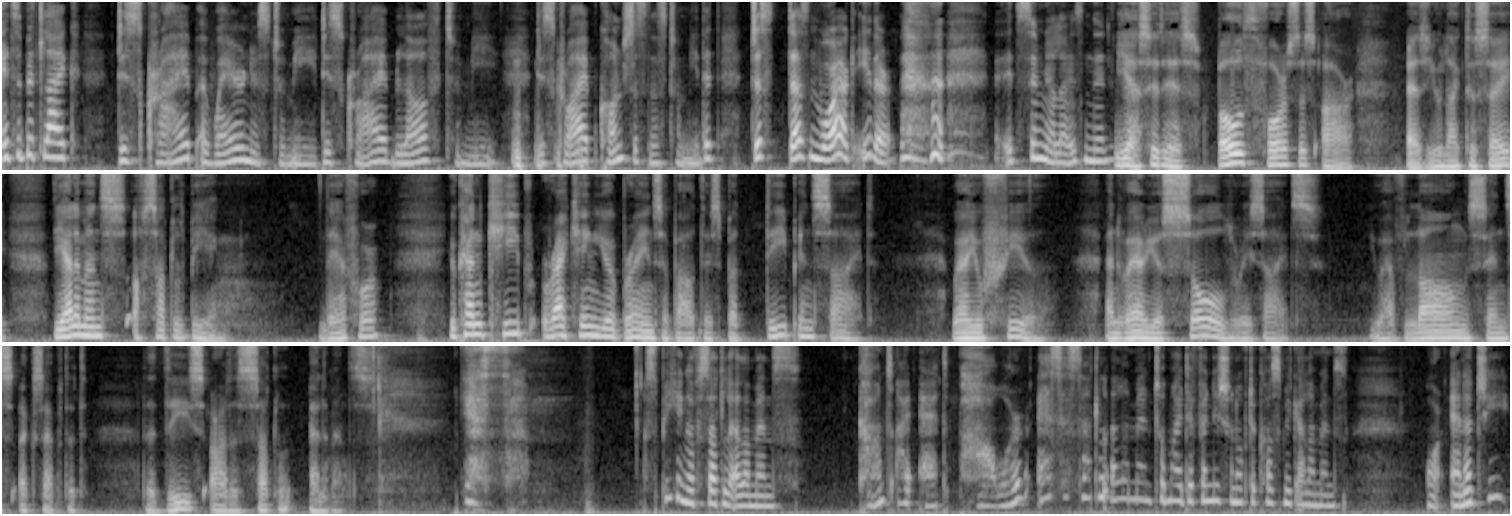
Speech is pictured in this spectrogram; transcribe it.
It's a bit like describe awareness to me, describe love to me, describe consciousness to me. That just doesn't work either. it's similar, isn't it? Yes, it is. Both forces are, as you like to say, the elements of subtle being. Therefore, you can keep racking your brains about this, but deep inside, where you feel and where your soul resides, you have long since accepted that these are the subtle elements. Yes. Speaking of subtle elements, can't I add power as a subtle element to my definition of the cosmic elements? Or energy?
